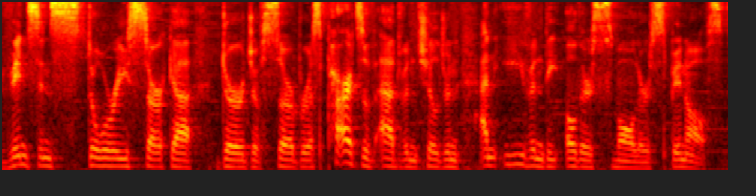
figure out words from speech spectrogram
Vincent's story circa Dirge of Cerberus, parts of Advent Children, and even the other smaller spin offs.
